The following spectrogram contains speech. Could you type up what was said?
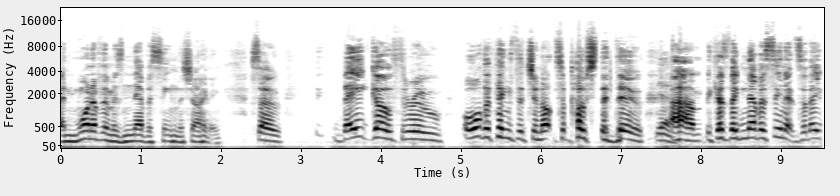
And one of them has never seen The Shining. So they go through all the things that you're not supposed to do. Yeah. Um, because they've never seen it. So they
